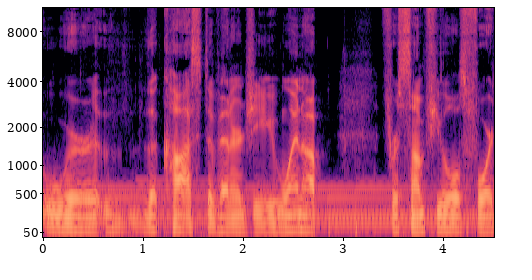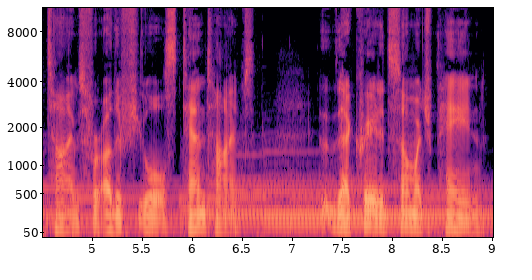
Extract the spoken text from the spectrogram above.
where the cost of energy went up for some fuels four times, for other fuels 10 times. That created so much pain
